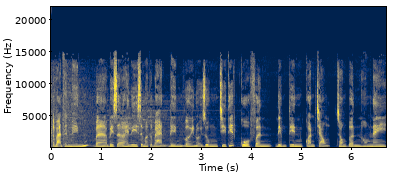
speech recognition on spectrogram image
Các bạn thân mến, và bây giờ Haley sẽ mời các bạn đến với nội dung chi tiết của phần điểm tin quan trọng trong tuần hôm nay.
